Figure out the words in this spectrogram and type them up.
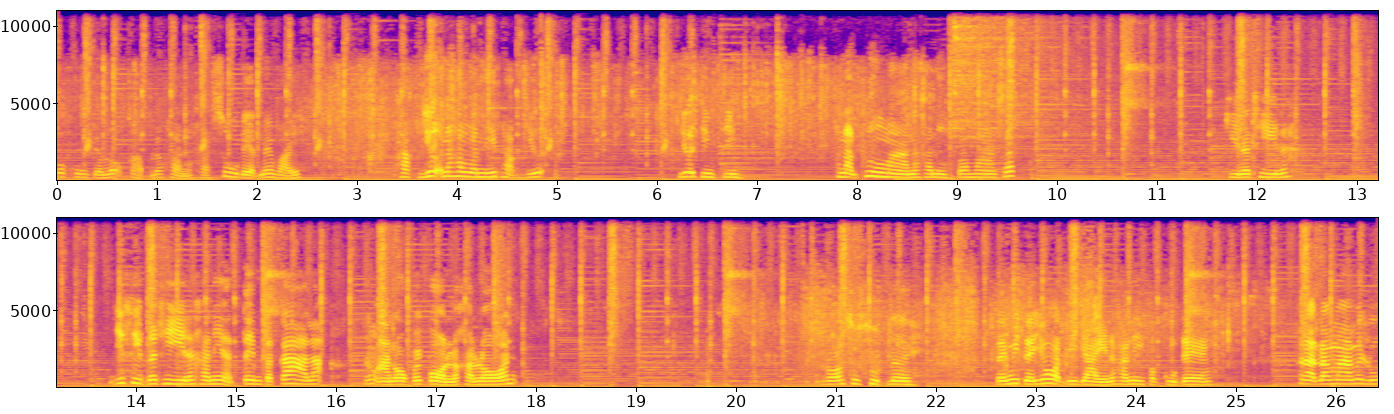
ก็คงจะเลาะกลับแล้วค่ะนะคะ สู้แดดไม่ไหว ผักเยอะนะคะ วันนี้ผักเยอะ เยอะจริงๆ ขนาดเพิ่งมานะคะนี่ประมาณสัก กี่นาทีนะยี่สิบนาทีนะคะเนี่ยเต็มตะกร้าละน้องอ่านออกไปก่อนแล้วค่ะ ร้อน ร้อนสุดๆเลย แต่มีแต่ยอดใหญ่ๆนะคะ นี่ผักกูดแดง ขนาดเรามาไม่รู้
